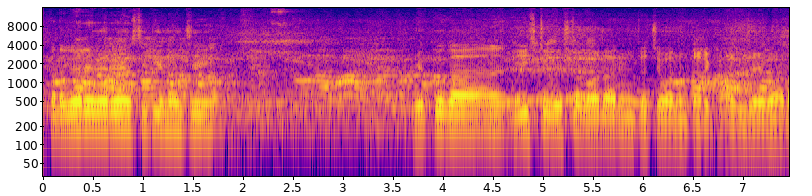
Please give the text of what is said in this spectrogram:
ఇక్కడ వేరే వేరే సిటీ నుంచి ఎక్కువగా ఈస్ట్ వెస్ట్ గోదావరి నుంచి వచ్చే వాళ్ళు ఉంటారు ఇక్కడ విజయవాడ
